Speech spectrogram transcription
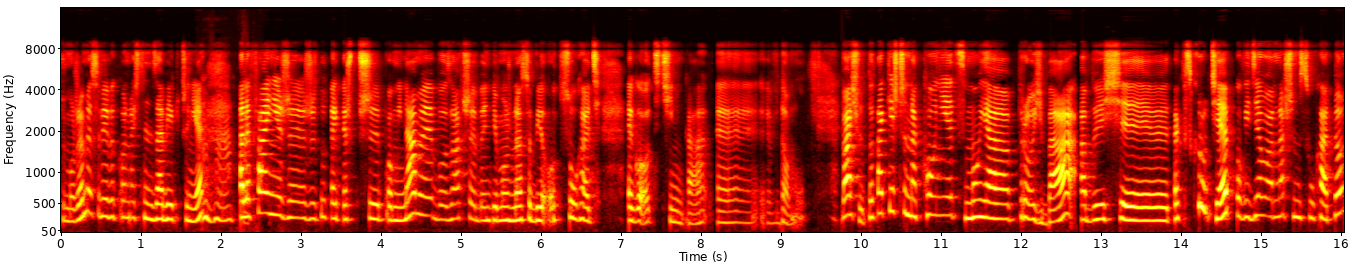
czy możemy sobie wykonać ten zabieg, czy nie. Mhm. Ale fajnie, że, że tutaj też przypominamy, bo zawsze będzie można sobie odsłuchać tego odcinka e, w domu. Basiu, to tak jeszcze na koniec moja prośba, abyś e, tak w skrócie powiedziała naszym słuchaczom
